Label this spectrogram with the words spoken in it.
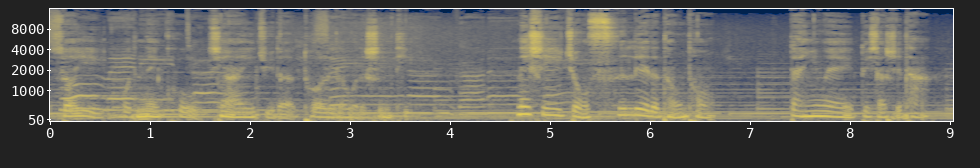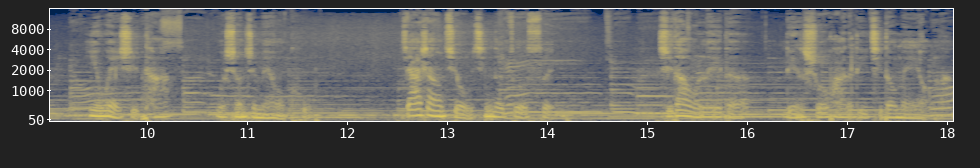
所以我的内裤轻而易举地脱离了我的身体。那是一种撕裂的疼痛。但因为对象是他，因为是他，我甚至没有哭。加上酒精的作祟，直到我累得连说话的力气都没有了。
